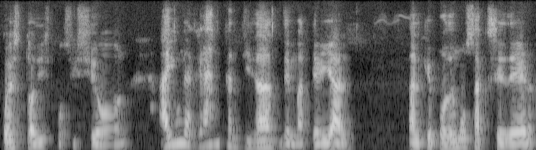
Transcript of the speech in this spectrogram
puesto a disposición. Hay una gran cantidad de material al que podemos acceder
